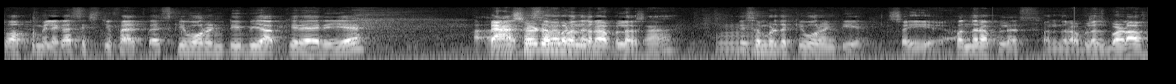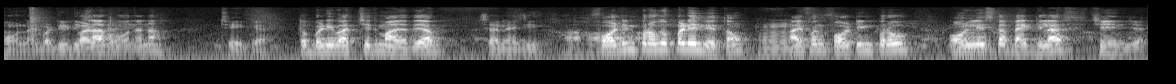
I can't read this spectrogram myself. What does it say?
तो आपको मिलेगा सिक्सटी फाइव का। इसकी वारंटी भी आपकी रह रही है। पैंसठ में पंद्रह प्लस है? हम्म, दिसंबर तक की वारंटी है। सही है पंद्रह प्लस पंद्रह प्लस बड़ा फ़ोन है बड़ी बड़ा फ़ोन है ना? ठीक है। तो बड़ी बातचीत में आ जाते हैं अब। चलें जी। 14 प्रो के ऊपर लेता हूँ। आईफोन 14 प्रो ओनली इसका बैक गिलास चेंज है।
